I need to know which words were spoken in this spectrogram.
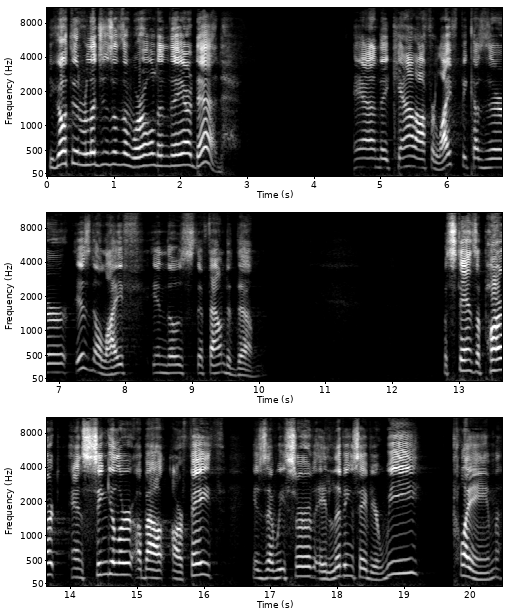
You go through the religions of the world and they are dead. And they cannot offer life because there is no life in those that founded them. What stands apart and singular about our faith is that we serve a living Savior. We claim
